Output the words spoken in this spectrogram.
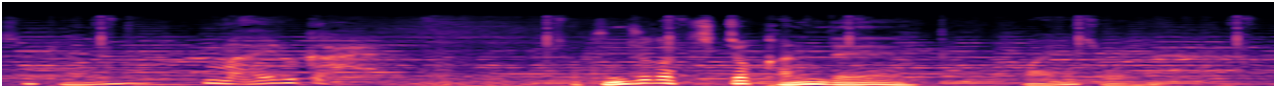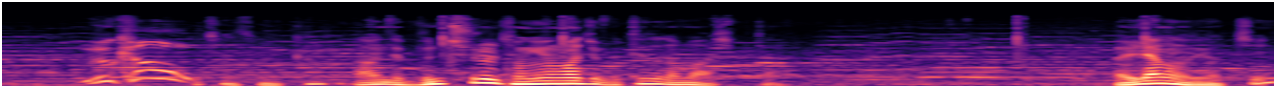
심평 参るか 저 군주가 직접 가는데 와야죠 向かおう 그렇지 않습니까? 아 근데 문추를 등용하지 못해서 너무 아쉽다 말량은 어디 갔지?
